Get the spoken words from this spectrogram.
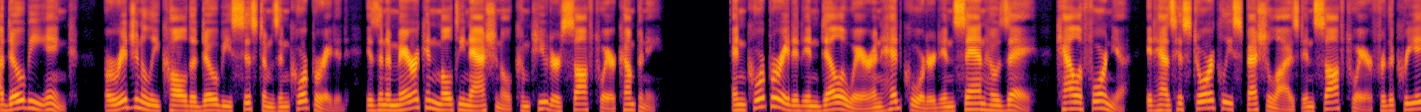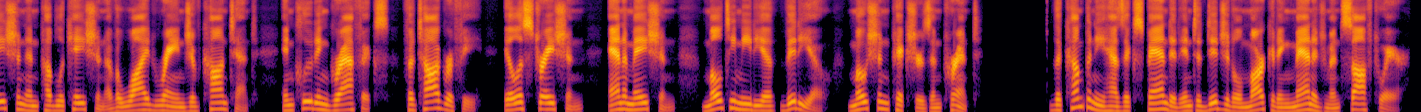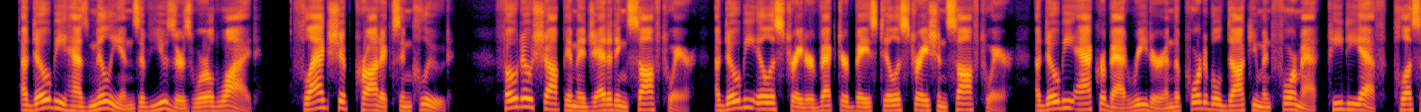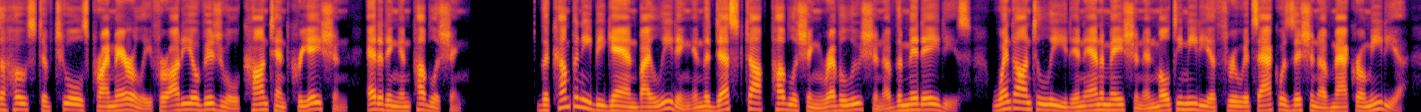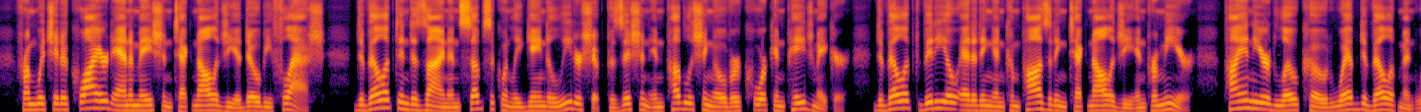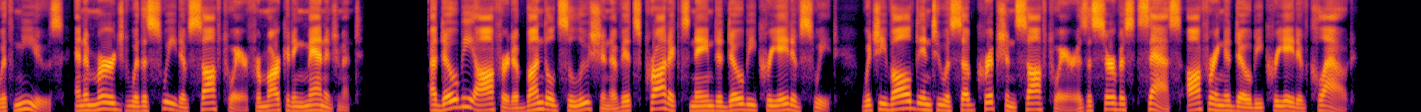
Adobe Inc., originally called Adobe Systems Incorporated, is an American multinational computer software company. Incorporated in Delaware and headquartered in San Jose, California, it has historically specialized in software for the creation and publication of a wide range of content, including graphics, photography, illustration, animation, multimedia, video, motion pictures, and print. The company has expanded into digital marketing management software. Adobe has millions of users worldwide. Flagship products include Photoshop image editing software, Adobe Illustrator vector based illustration software, Adobe Acrobat Reader, and the portable document format PDF, plus a host of tools primarily for audiovisual content creation, editing, and publishing. The company began by leading in the desktop publishing revolution of the mid 80s, went on to lead in animation and multimedia through its acquisition of Macromedia, from which it acquired animation technology Adobe Flash, developed InDesign and subsequently gained a leadership position in publishing over Quark and PageMaker, developed video editing and compositing technology in Premiere, pioneered low code web development with Muse, and emerged with a suite of software for marketing management. Adobe offered a bundled solution of its products named Adobe Creative Suite, which evolved into a subscription software as a service SaaS offering Adobe Creative Cloud.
